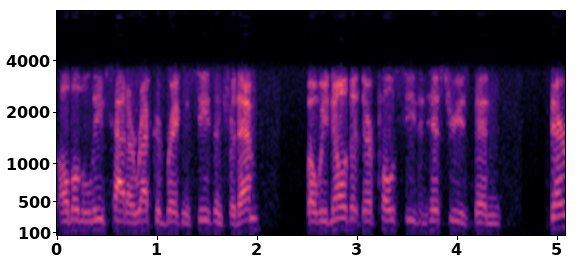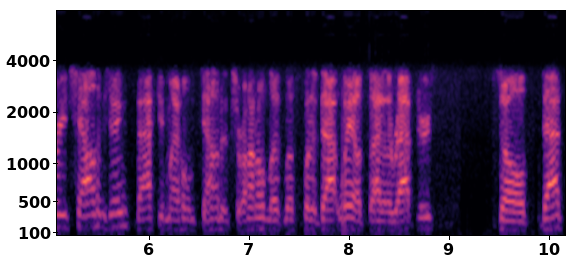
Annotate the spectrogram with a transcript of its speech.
although the Leafs had a record-breaking season for them. But we know that their postseason history has been very challenging back in my hometown of Toronto. Let, let's put it that way, outside of the Raptors. So that's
